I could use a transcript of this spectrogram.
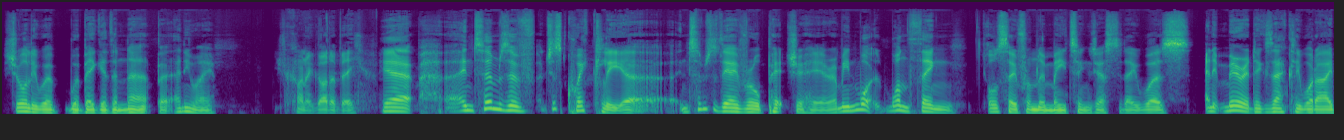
Surely we're we're bigger than that, but anyway. You've kind of got to be. Yeah, in terms of just quickly, uh, in terms of the overall picture here, I mean, what one thing also from the meetings yesterday was, and it mirrored exactly what I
